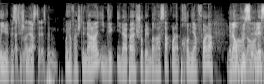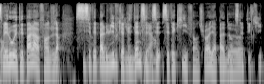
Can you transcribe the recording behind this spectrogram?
Oui, mais parce La que semaine dernière, Schneider... c'était Lesmelou. oui, enfin Schneiderlin, il, dé- il a pas chopé le brassard pour la première fois là. Et là, en plus, non, Les bon. Melou était pas là. Enfin, je veux dire, si c'était pas lui le capitaine, c'était qui? Enfin, tu vois, il y a pas de. Dans cette équipe.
